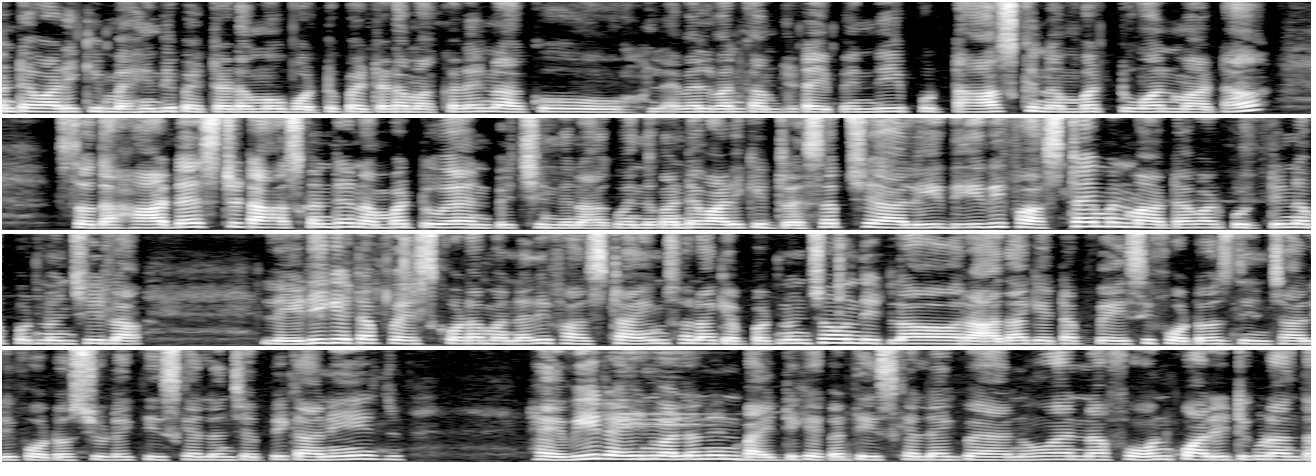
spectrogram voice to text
అంటే వాడికి మెహందీ పెట్టడము బొట్టు పెట్టడం అక్కడే నాకు లెవెల్ వన్ కంప్లీట్ అయిపోయింది. ఇప్పుడు టాస్క్ నెంబర్ టూ అనమాట సో ద హార్డెస్ట్ టాస్క్ అంటే నెంబర్ టూ అనిపించింది నాకు. ఎందుకంటే వాడికి డ్రెస్అప్ చేయాలి. ఇది ఇది ఫస్ట్ టైం అనమాట వాడు పుట్టినప్పటి నుంచి ఇలా లేడీ గెటప్ వేసుకోవడం అన్నది ఫస్ట్ టైం సో నాకు ఎప్పటి నుంచో ఉంది ఇట్లా రాధా గెటప్ వేసి ఫొటోస్ దించాలి ఫొటోస్ స్టూడియోకి తీసుకెళ్ళని చెప్పి. కానీ హెవీ రెయిన్ వల్ల నేను బయటికి ఎక్కడ తీసుకెళ్ళలేకపోయాను. అండ్ నా ఫోన్ క్వాలిటీ కూడా అంత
